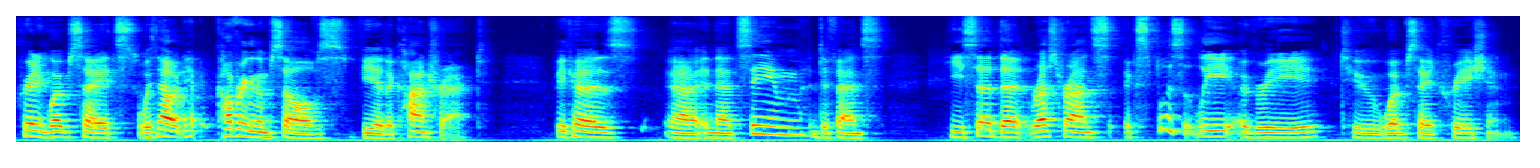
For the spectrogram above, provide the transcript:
creating websites without covering themselves via the contract. Because uh, in that same defense, he said that restaurants explicitly agree to website creation.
